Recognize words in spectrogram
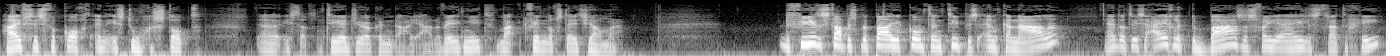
Hives is verkocht en is toen gestopt. Uh, is dat een tearjerker? Nou ja, dat weet ik niet, maar ik vind het nog steeds jammer. De vierde stap is bepaal je contenttypes en kanalen. dat is eigenlijk de basis van je hele strategie.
